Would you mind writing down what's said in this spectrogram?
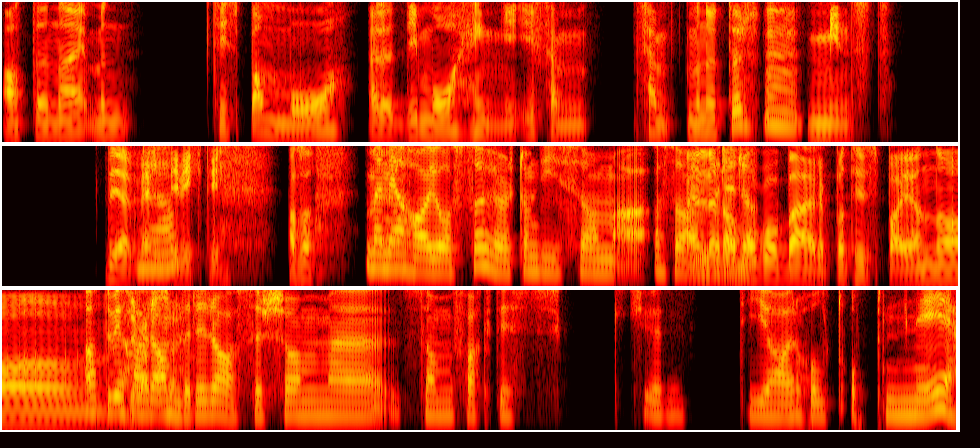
at eh, nei, men tispa må, eller de må henge i fem, 15 minutter, mm. minst. Det er veldig Ja. viktig. Altså, Men jeg har jo også hørt om de som altså eller da må gå og bære på tispa igjen og At vi har diverse. andre raser som, eh, som faktisk eh, de har holdt opp ned.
